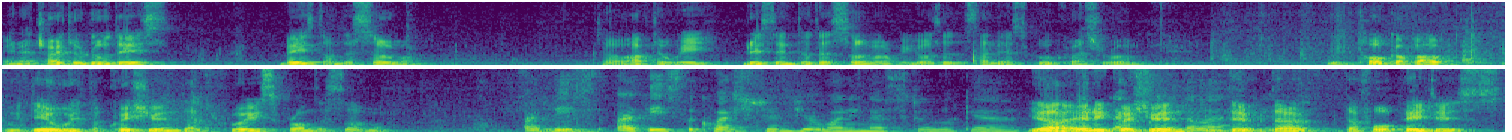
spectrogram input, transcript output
And I try to do this based on the sermon. So after we listen to the sermon, we go to the Sunday school classroom, we talk about, we deal with the question that's raised from the sermon. Are these, are these the questions you're wanting us to look at? Yeah, any Next question, the last the, page? the, the four pages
